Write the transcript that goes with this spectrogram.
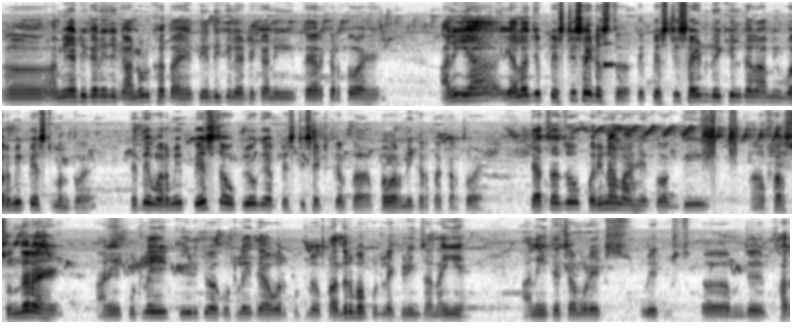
आम्ही या ठिकाणी जे गांडूळ खत आहे ते देखील या ठिकाणी तयार करतो आहे. आणि या याला जे पेस्टिसाईड असतं ते पेस्टिसाईड देखील त्याला आम्ही वर्मी पेस्ट म्हणतो आहे तर ते वर्मी पेस्टचा उपयोग या पेस्टिसाईडकरता फवारणी करता करतो आहे त्याचा जो परिणाम आहे तो अगदी फार सुंदर आहे. आणि कुठलंही कीड किंवा कुठलंही त्यावर कुठलं प्रादुर्भाव कुठल्या किडींचा नाही आहे आणि त्याच्यामुळे एक एक म्हणजे फार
